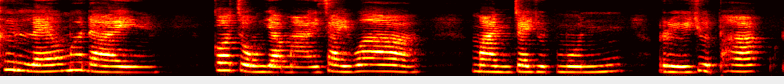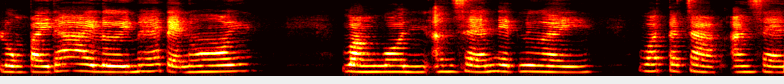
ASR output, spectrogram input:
ขึ้นแล้วเมื่อใด ก็จงอย่าหมายใจว่า มันจะหยุดหมุน หรือหยุดพักลงไปได้เลยแม้แต่น้อย วังวนอันแสนเหน็ดเหนื่อย วัตจักรอันแสน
